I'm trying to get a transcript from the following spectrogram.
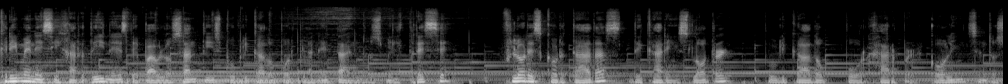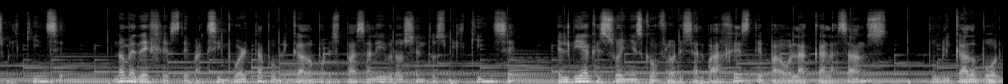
Crímenes y Jardines de Pablo Santis, publicado por Planeta en 2013, Flores cortadas de Karen Slaughter, publicado por Harper Collins en 2015, No me dejes de Maxim Huerta, publicado por Espasa Libros en 2015, El día que sueñes con flores salvajes de Paola Calasanz, publicado por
